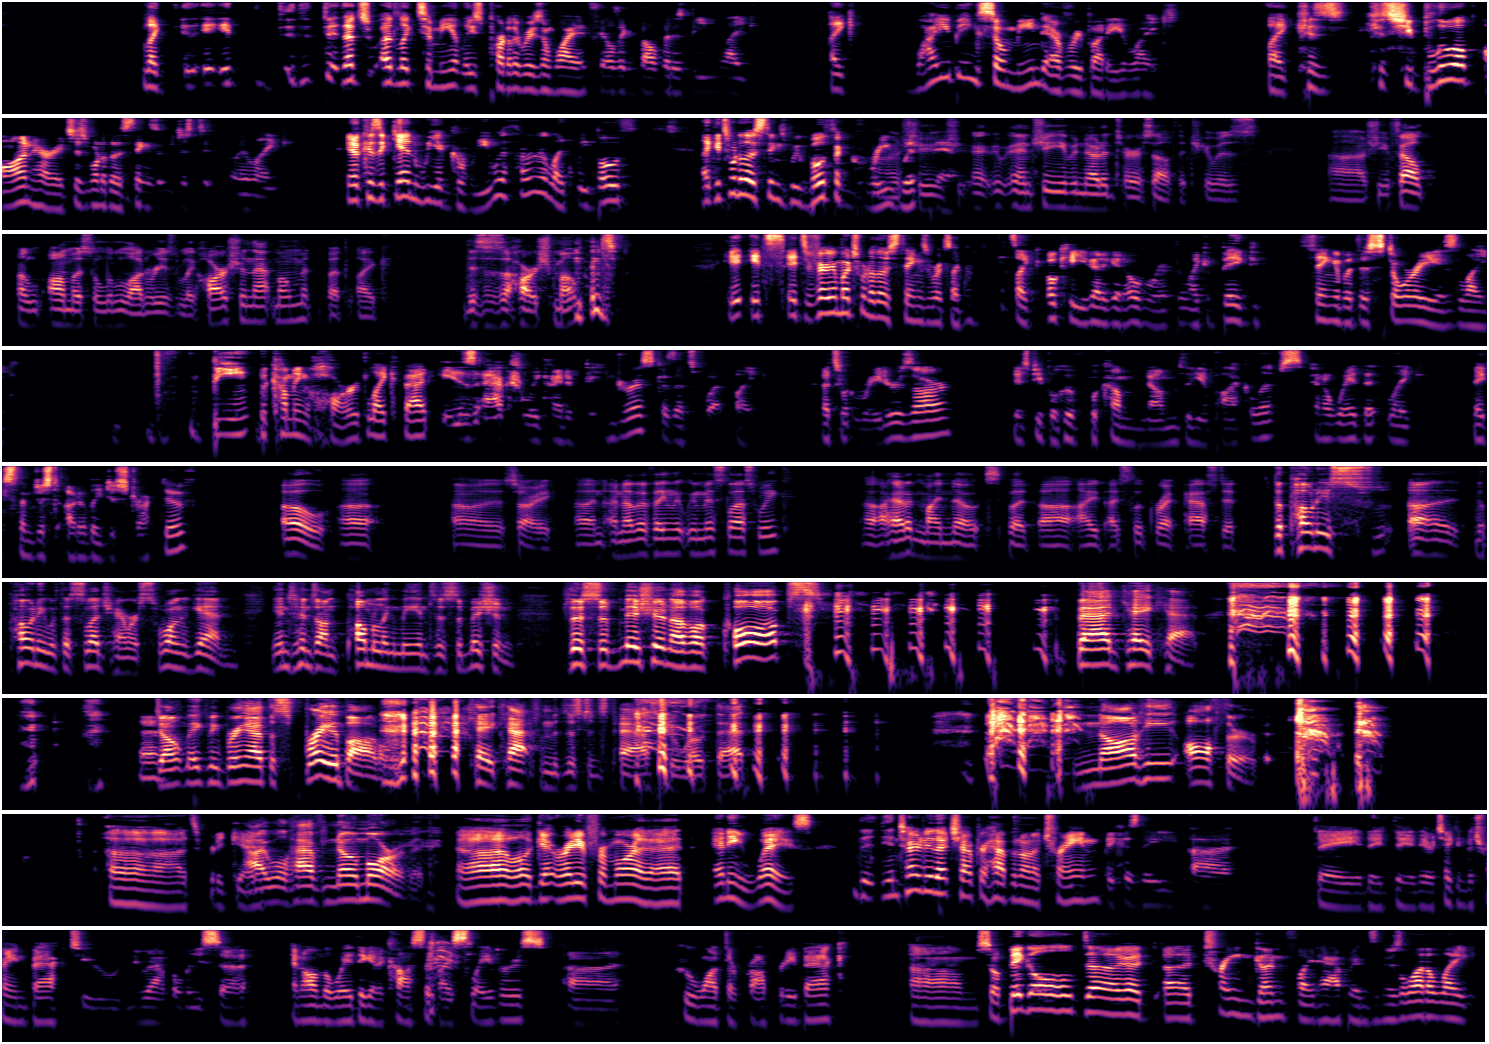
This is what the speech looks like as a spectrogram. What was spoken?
like it, it, it that's uh, like to me at least part of the reason why it feels like Velvet is being like like why are you being so mean to everybody like like because because she blew up on her. It's just one of those things that we just didn't really like. You know because again we agree with her. Like we both like it's one of those things we both agree Uh, with she, she- and she even noted to herself that she was, uh, she felt a, almost a little unreasonably harsh in that moment, but like, this is a harsh moment. it, it's it's very much one of those things where it's like it's like okay you got to get over it but like a big thing about this story is like being becoming hard like that is actually kind of dangerous because that's what like that's what raiders are is people who've become numb to the apocalypse in a way that like makes them just utterly destructive oh, uh, uh, sorry. Uh, another thing that we missed last week. Uh, I had it in my notes, but uh, I, I slipped right past it. The pony, uh, the pony with the sledgehammer swung again, intent on pummeling me into submission. The submission of a corpse. Bad Kkat. Don't make me bring out the spray bottle. Kkat from the distance past who wrote that. Naughty author. uh that's pretty good I will have no more of it. Uh, well, get ready for more of that. Anyways, the, the entirety of that chapter happened on a train because they, uh, they, they, they, they're taking the train back to New Appaloosa, and on the way they get accosted by slavers, uh, who want their property back. Um, so big old uh, uh, train gunfight happens, and there's a lot of like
